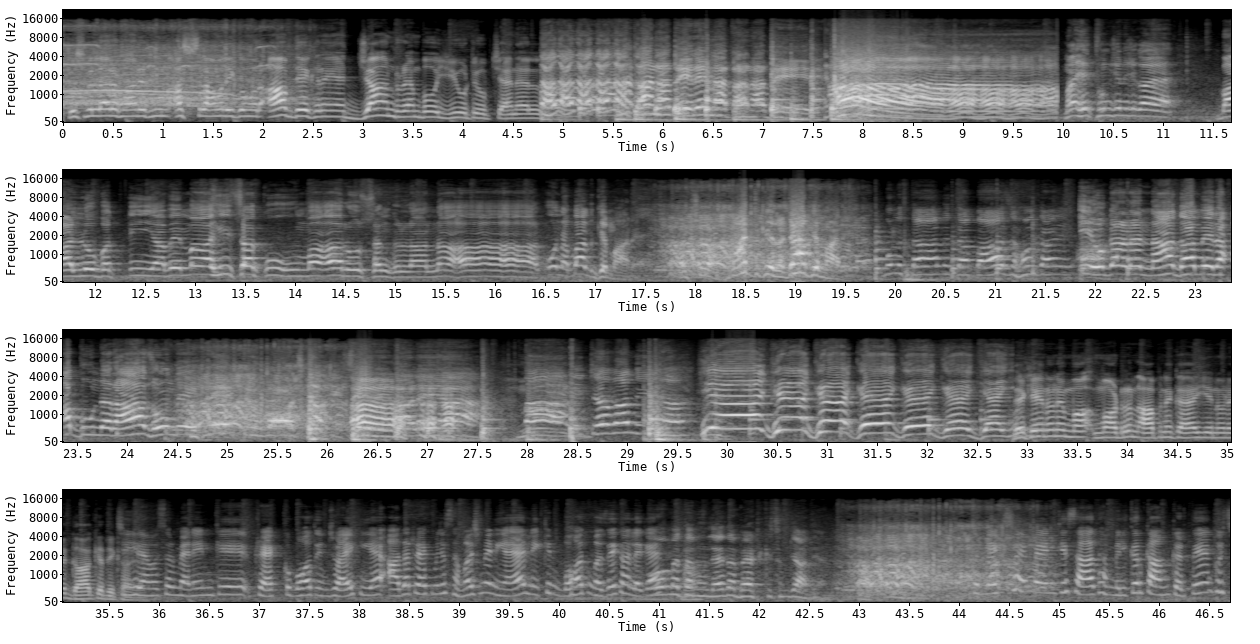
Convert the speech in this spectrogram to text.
बिस्मिल्लाहिर्रहमानिर्रहीम। अस्सलाम वालेकुम और आप देख रहे हैं जान रेम्बो यूट्यूब चैनल। मैं एक बालो बत्ती आवे माही साकू मारो संगला नार। वो ना बाद के मारे। अच्छा। बाद के रजा के मारे। मुल्तान दा बाज होंदा है। एहो गाना ना गा मेरा अबू नाराज़ होंदे। लेट वॉच के वाले आ। माँ या देखिए इन्होंने मॉडर्न आपने कहा ये इन्होंने गा के दिखाया। जी सर मैंने इनके ट्रैक को बहुत इंजॉय किया है। आधा ट्रैक मुझे समझ में नहीं आया लेकिन बहुत मज़े का लगा। है मैं तनु लेदा बैठ के समझा दिया। तो नेक्स्ट टाइम मैं इनके साथ हम मिलकर काम करते हैं कुछ।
